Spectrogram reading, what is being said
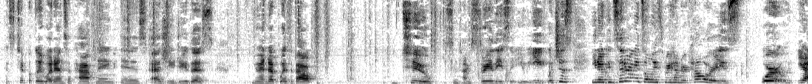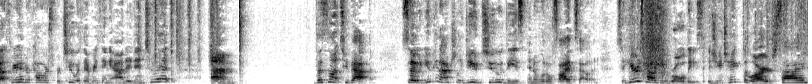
because typically what ends up happening is as you do this, you end up with about two, sometimes three of these that you eat, which is, you know, considering it's only 300 calories, or, yeah, 300 calories for two with everything added into it, um, that's not too bad. So you can actually do two of these in a little side salad. So here's how you roll these, is you take the large side,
